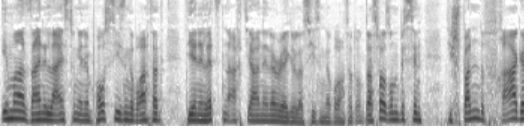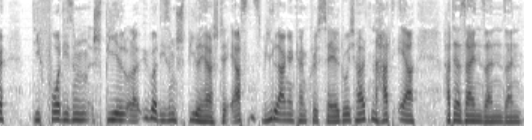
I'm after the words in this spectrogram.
immer seine Leistung in der Postseason gebracht hat, die er in den letzten acht Jahren in der Regular Season gebracht hat. Und das war so ein bisschen die spannende Frage, die vor diesem Spiel oder über diesem Spiel herrschte. Erstens, wie lange kann Chris Sale durchhalten? Hat er, hat er sein, sein, sein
